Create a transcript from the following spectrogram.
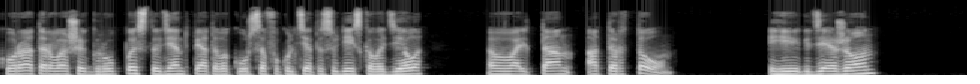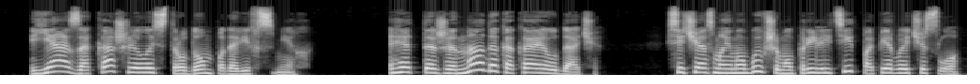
Куратор вашей группы, студент пятого курса факультета судейского дела, Вальтан Атертоун. И где же он?» Я закашлялась, с трудом подавив смех. «Это же надо, какая удача! Сейчас моему бывшему прилетит по первое число.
